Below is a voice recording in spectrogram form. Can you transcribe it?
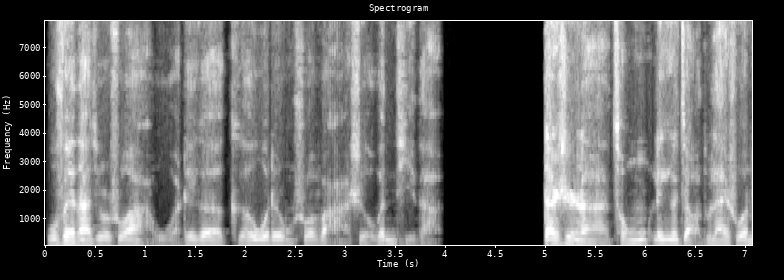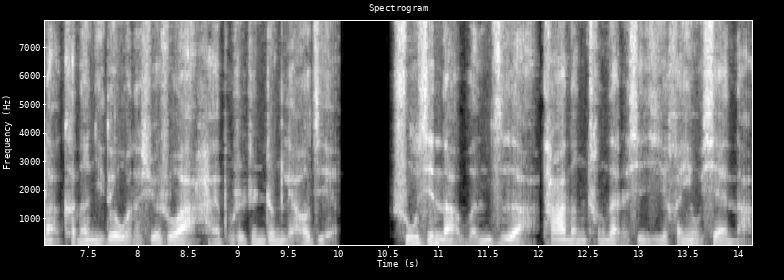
无非呢就是说啊，我这个格物这种说法是有问题的。但是呢，从另一个角度来说呢，可能你对我的学说啊还不是真正了解。书信呢，文字啊，它能承载的信息很有限的。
